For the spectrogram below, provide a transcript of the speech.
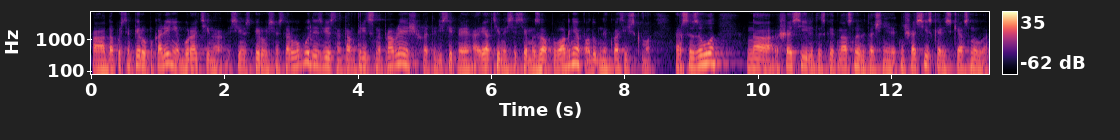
А, допустим, первое поколение Буратино 71-72 года известно, там 30 направляющих, это действительно реактивная система залпового огня, подобная классическому РСЗО, на шасси, или, так сказать, на основе, точнее, это не шасси, скорее всего, основа,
